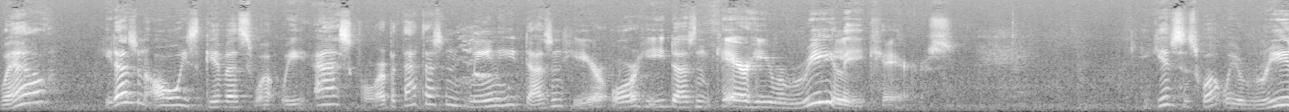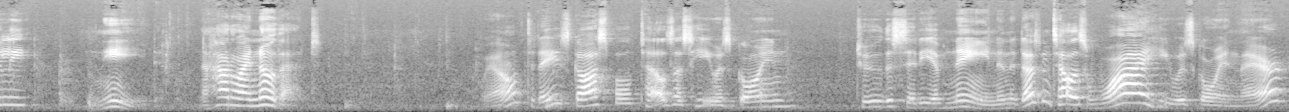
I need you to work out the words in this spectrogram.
Well, he doesn't always give us what we ask for, but that doesn't mean he doesn't hear or he doesn't care. He really cares. He gives us what we really need. Now, how do I know that? Well, today's gospel tells us he was going to the city of Nain, and it doesn't tell us why he was going there.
